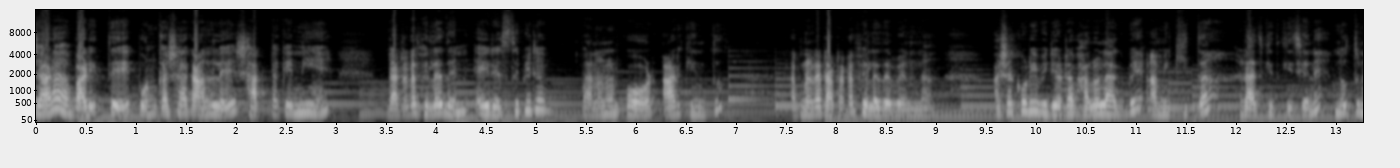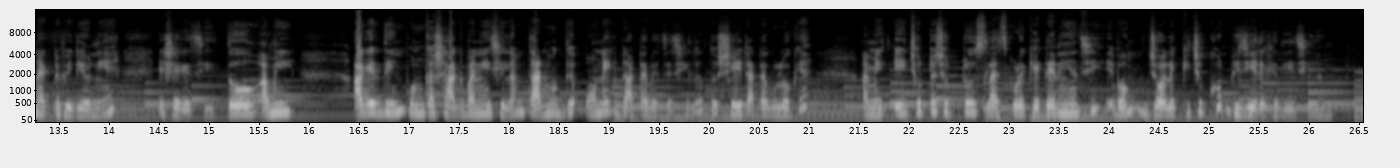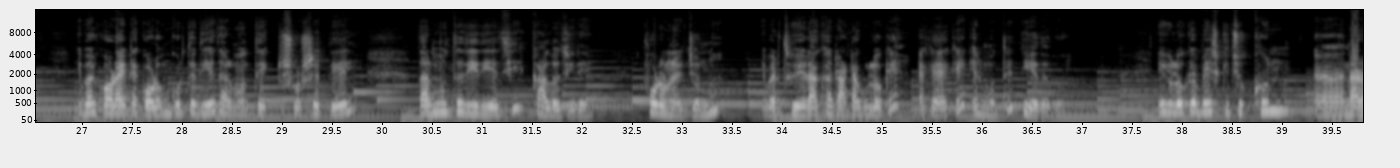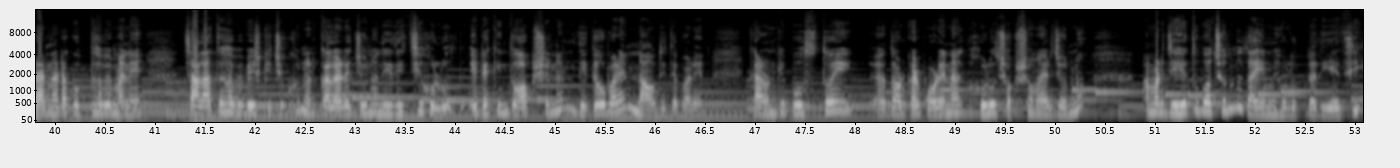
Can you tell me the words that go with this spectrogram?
যারা বাড়িতে পনকা শাক আনলে শাকটাকে নিয়ে ডাটাটা ফেলে দেন, এই রেসিপিটা বানানোর পর আর কিন্তু আপনারা ডাটাটা ফেলে দেবেন না। আশা করি ভিডিওটা ভালো লাগবে। আমি গীতা, রাজগীত কিচেনে নতুন একটা ভিডিও নিয়ে এসে গেছি। তো আমি আগের দিন পনকা শাক বানিয়েছিলাম, তার মধ্যে অনেক ডাটা বেঁচেছিল, তো সেই ডাটাগুলোকে আমি এই ছোট্ট ছোট্ট স্লাইস করে কেটে নিয়েছি এবং জলে কিছুক্ষণ ভিজিয়ে রেখে দিয়েছিলাম। এবার কড়াইটা গরম করতে দিয়ে তার মধ্যে একটু সর্ষের তেল, তার মধ্যে দিয়ে দিয়েছি কালো জিরে ফোড়নের জন্য। এবার ধুয়ে রাখা ডাঁটাগুলোকে একে একে এর মধ্যে দিয়ে দেবো। এগুলোকে বেশ কিছুক্ষণ নাড়ানাড়া করতে হবে মানে চালাতে হবে বেশ কিছুক্ষণ। আর কালারের জন্য দিয়ে দিচ্ছি হলুদ। এটা কিন্তু অপশনাল, দিতেও পারেন, নাও দিতে পারেন। কারণ কি পোস্তই দরকার পড়ে না হলুদ সবসময়ের জন্য। আমার যেহেতু পছন্দ, তাই আমি হলুদটা দিয়েছি।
